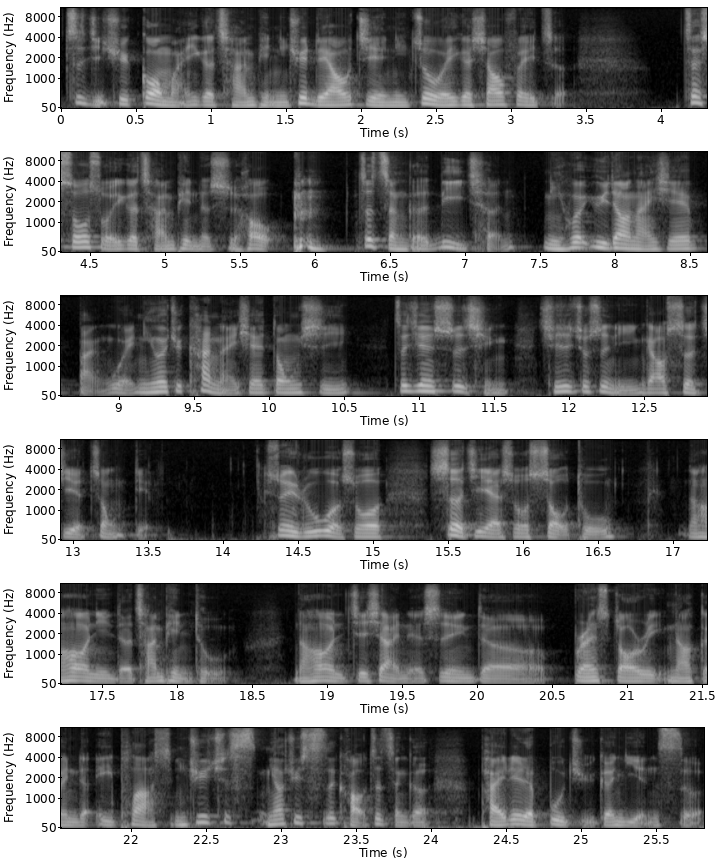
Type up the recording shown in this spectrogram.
自己去购买一个产品，你去了解你作为一个消费者，在搜索一个产品的时候，这整个历程你会遇到哪一些版位，你会去看哪一些东西，这件事情其实就是你应该要设计的重点。所以如果说设计来说，首图，然后你的产品图，然后你接下来你的是你的 brand story，然后跟你的 A plus，你去去你要去思考这整个排列的布局跟颜色。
